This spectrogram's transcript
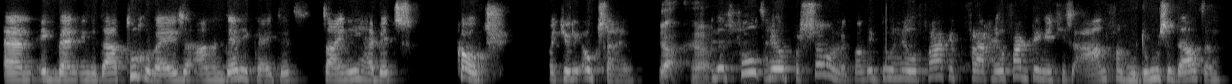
En ik ben inderdaad toegewezen aan een dedicated Tiny Habits coach. Wat jullie ook zijn. Ja, ja. En het voelt heel persoonlijk, want ik doe heel vaak, ik vraag heel vaak dingetjes aan van hoe doen ze dat? En,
